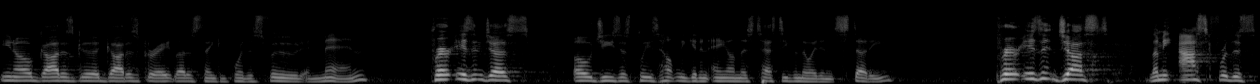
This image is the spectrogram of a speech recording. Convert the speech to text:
you know, God is good, God is great, let us thank Him for this food, amen. Prayer isn't just, oh, Jesus, please help me get an A on this test even though I didn't study. Prayer isn't just, let me ask for this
